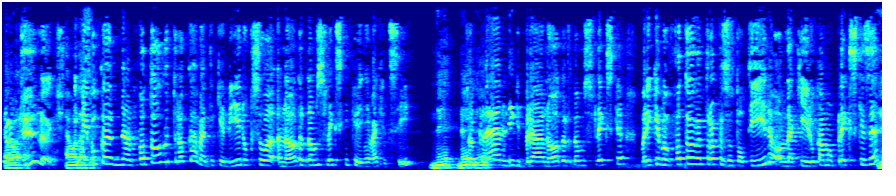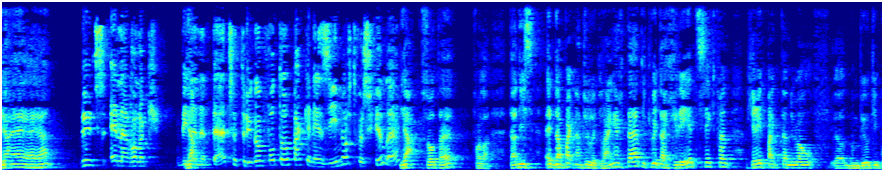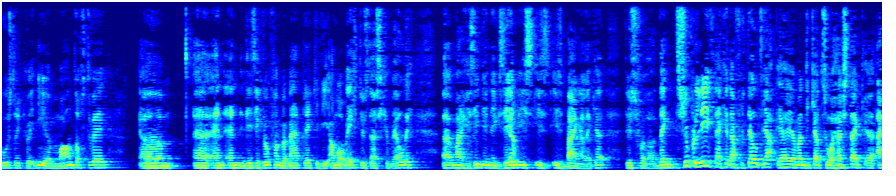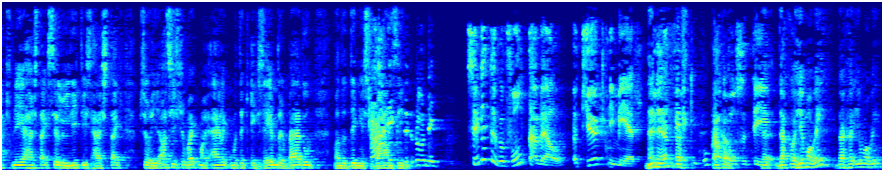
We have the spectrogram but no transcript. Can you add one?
Ja, natuurlijk. ik heb ook een, een, foto getrokken, want ik heb hier ook zo een ouderdomsflexje. Ik weet niet wat je het ziet. Nee, nee, Zo'n nee. klein lichtbruin ouderdomsflexje. Maar ik heb een foto getrokken zo tot hier, omdat ik hier ook allemaal plekjes heb. Ja, ja, ja, ja. Dus, en dan ga ik binnen ja. een tijdje terug een foto pakken en zien naar het verschil, hè. Ja, zo hè. Voilà. Dat, is, en dat pakt natuurlijk langer tijd. Ik weet dat Greet zegt van... Greet pakt dat nu al, ja, een beauty booster, ik weet niet, een maand of twee. Um, uh, en, en die zegt ook van, bij mij trek je die allemaal weg, dus dat is geweldig. Uh, maar je ziet, in eczeem ja. is, is, is bangelijk. Hè? Dus voilà. Denk, super lief dat je dat vertelt. Ja, ja, ja want ik had zo hashtag uh, acne, hashtag cellulitis, hashtag psoriasis gebruikt. Maar eigenlijk moet ik eczeem erbij doen, want het ding is ja, waanzin. Ik, ik, zeg het, je voelt dat wel. Het jeukt niet meer. Nee, nee. Dus dat, ik ook dat al positief. nee, dat gaat helemaal weg. Dat gaat helemaal weg.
